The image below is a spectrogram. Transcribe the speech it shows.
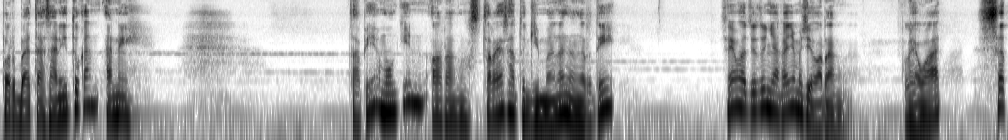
perbatasan itu kan aneh. Tapi ya mungkin orang stres atau gimana nggak ngerti. Saya waktu itu nyakanya masih orang lewat set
